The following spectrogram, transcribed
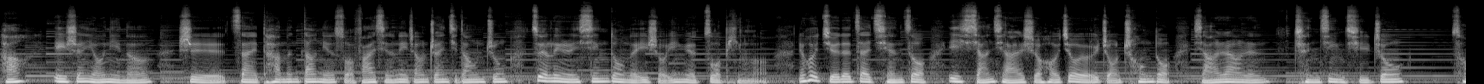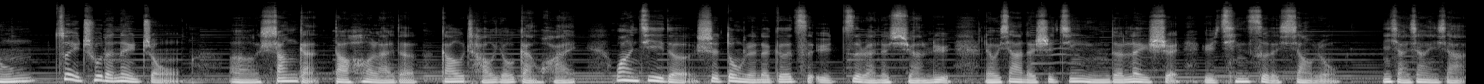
好。一生有你呢，是在他们当年所发行的那张专辑当中最令人心动的一首音乐作品了。你会觉得在前奏一响起来的时候，就有一种冲动，想要让人沉浸其中。从最初的那种，呃，伤感，到后来的高潮有感怀，忘记的是动人的歌词与自然的旋律，留下的是晶莹的泪水与青涩的笑容。你想象一下，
